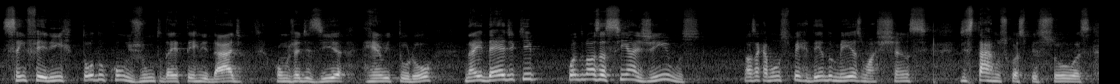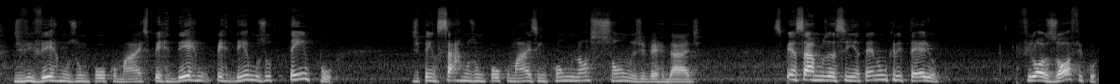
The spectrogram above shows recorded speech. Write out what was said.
sem ferir todo o conjunto da eternidade, como já dizia Henry Thoreau, na ideia de que quando nós assim agimos, nós acabamos perdendo mesmo a chance de estarmos com as pessoas, de vivermos um pouco mais, perder, perdemos o tempo de pensarmos um pouco mais em como nós somos de verdade. Se pensarmos assim, até num critério filosófico,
